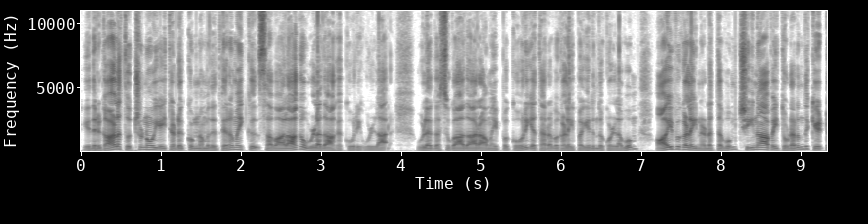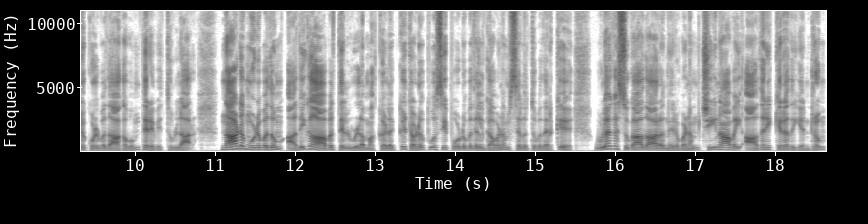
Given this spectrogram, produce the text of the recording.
எதிர்கால தொற்றுநோயை தடுக்கும் நமது திறமைக்கு சவாலாக உள்ளதாக கூறியுள்ளார். உலக சுகாதார அமைப்பு கோரிய தரவுகளை பகிர்ந்து கொள்ளவும் ஆய்வுகளை நடத்தவும் சீனாவை தொடர்ந்து கேட்டுக்கொள்வதாகவும் தெரிவித்துள்ளார். நாடு முழுவதும் அதிக ஆபத்தில் உள்ள மக்களுக்கு தடுப்பூசி போடுவதில் கவனம் செலுத்துவதற்கு உலக சுகாதார நிறுவனம் சீனாவை ஆதரிக்கிறது என்றும்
